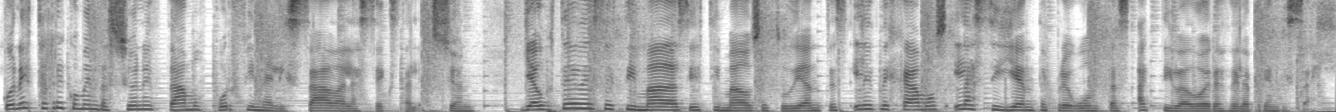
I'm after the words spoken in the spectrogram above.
Con estas recomendaciones damos por finalizada la sexta lección. Y a ustedes, estimadas y estimados estudiantes, les dejamos las siguientes preguntas activadoras del aprendizaje.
